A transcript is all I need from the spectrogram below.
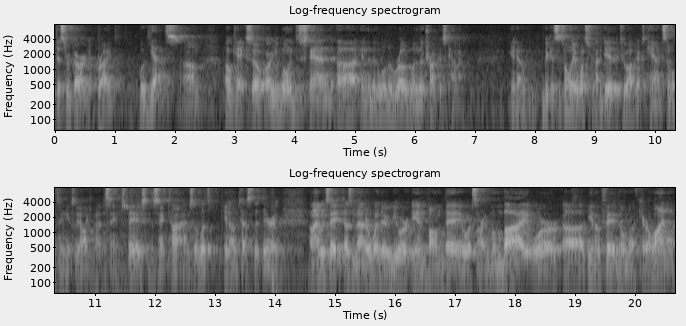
disregarded, right? Well, yes. Um, Okay, so are you willing to stand uh, in the middle of the road when the truck is coming? You know, because it's only a Western idea that two objects can't simultaneously occupy the same space at the same time. So let's, you know, test the theory. And I would say it doesn't matter whether you're in Bombay or, sorry, Mumbai or, uh, you know, Fayetteville, North Carolina.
